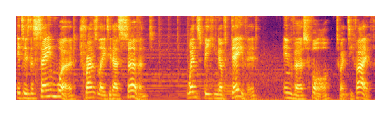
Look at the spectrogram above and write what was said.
It is the same word translated as servant when speaking of David in verse 4:25.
